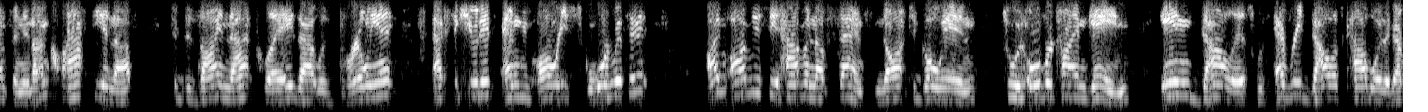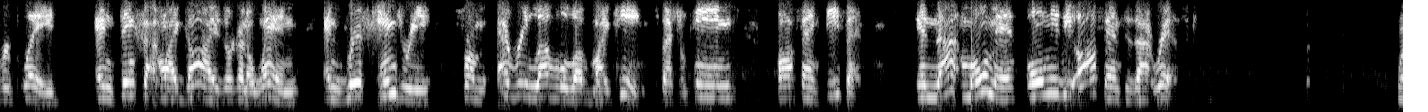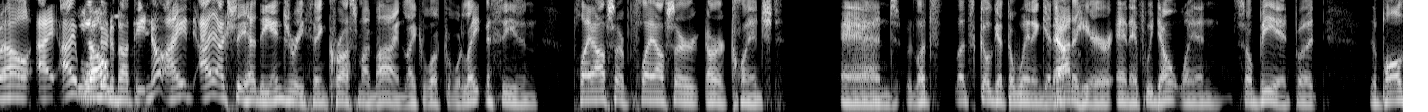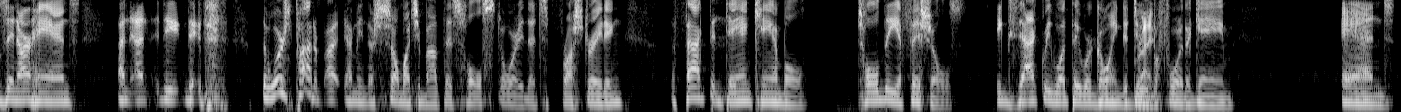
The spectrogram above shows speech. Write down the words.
Johnson, and I'm crafty enough to design that play that was brilliant, executed, and we've already scored with it. I obviously have enough sense not to go in to an overtime game in Dallas with every Dallas Cowboy that ever played and think that my guys are going to win and risk injury from every level of my team, special teams, offense, defense. In that moment, only the offense is at risk. Well, I, I You wondered know? about the no. I I actually had the injury thing cross my mind. Like, look, we're late in the season. Playoffs are playoffs are, are clinched, and let's let's go get the win and get Yeah. out of here. And if we don't win, so be it. But the ball's in our hands. And, and the, the the worst part, of, I mean, there's so much about this whole story that's frustrating. The fact that Dan Campbell told the officials exactly what they were going to do Right. before the game, and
